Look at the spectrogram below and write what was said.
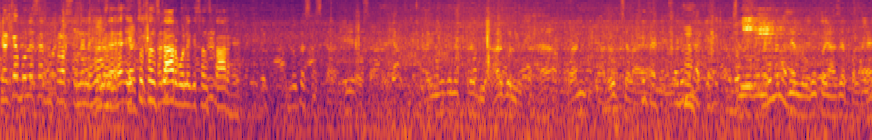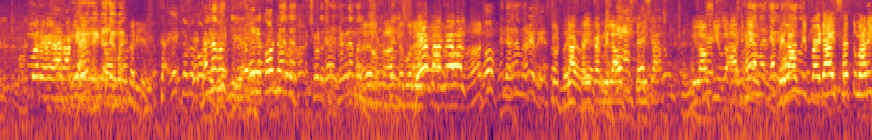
क्या क्या बोले सर? थोड़ा सुने नहीं। एक तो संस्कार बोले कि संस्कार है। लोग का संस्कार ही ऐसा है। इन लोगों ने पूरे बिहार को लूटा है अपहरण रोग चलाया है। लोगों ने कितने लोगों को यहाँ से पलायन किया मिलावटी मिलावटी पैदाइश है तुम्हारी।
